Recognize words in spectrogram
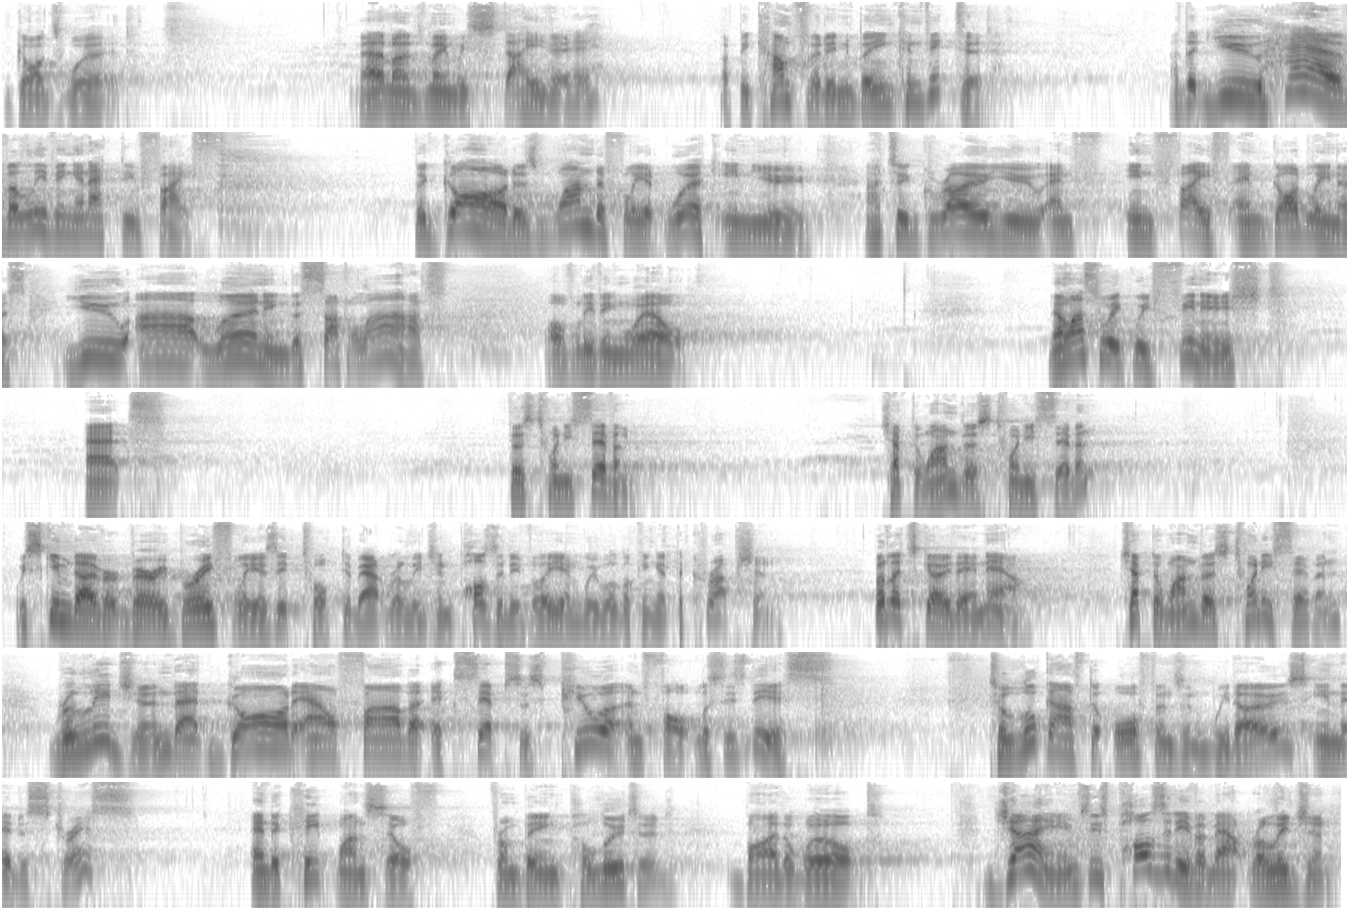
God's word. Now, that doesn't mean we stay there, but be comforted in being convicted. That you have a living and active faith that God is wonderfully at work in you uh, to grow you and in faith and godliness. You are learning the subtle art of living well. Now, last week we finished at verse 27. Chapter 1, verse 27. We skimmed over it very briefly as it talked about religion positively, and we were looking at the corruption. But let's go there now. Chapter 1, verse 27 Religion that God our Father accepts as pure and faultless is this to look after orphans and widows in their distress, and to keep oneself from being polluted by the world. James is positive about religion.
